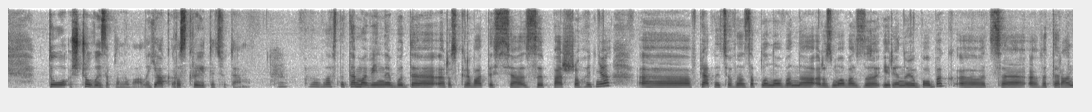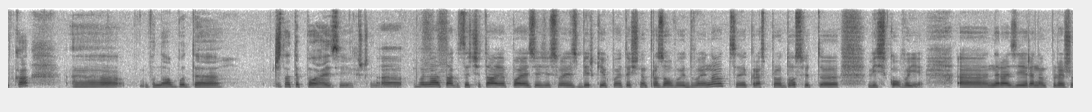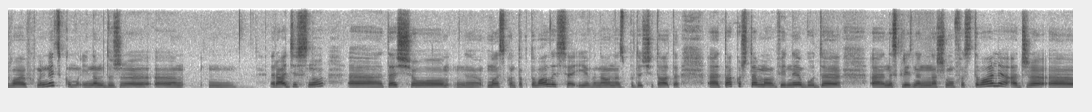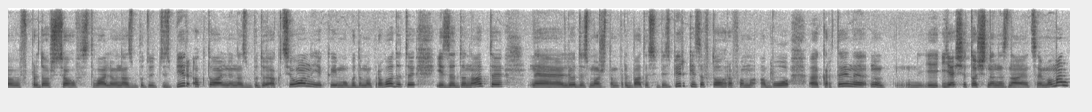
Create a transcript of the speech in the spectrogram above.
То що ви запланували? Як розкрити цю тему? Власне, тема війни буде розкриватися з першого дня. Е, В п'ятницю в нас запланована розмова з Іриною Бобик. Е, Це е, ветеранка. Вона буде читати поезію, якщо не Вона так зачитає поезію зі своєї збірки поетично-прозової двоїна. Це якраз про досвід військової. Наразі Ірина переживає в Хмельницькому, і нам дуже радісно е, те, що ми сконтактувалися, і вона у нас буде читати. Е, Також тема війни буде е, нескрізна на нашому фестивалі, адже впродовж цього фестивалю у нас будуть збір актуальний, у нас буде акціон, який ми будемо проводити, і за донати люди зможуть там придбати собі збірки з автографами або картини. Ну я ще точно не знаю цей момент.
